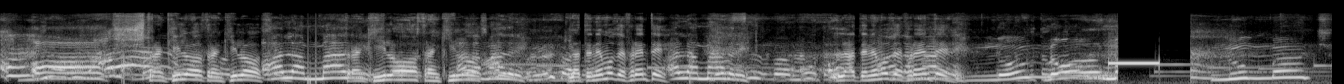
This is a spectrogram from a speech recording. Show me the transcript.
¡Ah! Tranquilos, tranquilos. ¡A la madre! Tranquilos, ¡A la tranquilos. madre! La tenemos de frente. ¡A la madre! La tenemos de frente. ¡No! ¡No! ¡No! ¡No manches!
